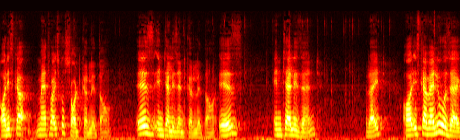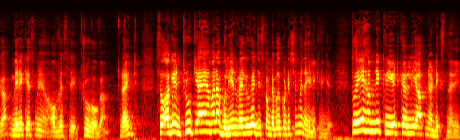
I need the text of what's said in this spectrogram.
और इसका, मैं थोड़ा इसको शॉर्ट कर लेता हूँ। इज़ इंटेलिजेंट कर लेता हूँ। इज़ इंटेलिजेंट राइट और इसका वैल्यू हो जाएगा, मेरे केस में ऑब्वियसली ट्रू होगा राइट सो अगेन ट्रू क्या है? हमारा बुलियन वैल्यू है, जिसको हम डबल कोटेशन में नहीं लिखेंगे। तो ये हमने क्रिएट कर लिया अपना डिक्शनरी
